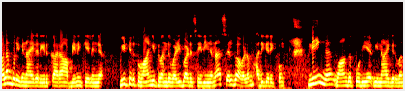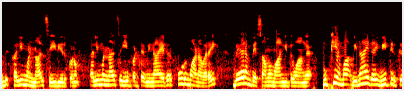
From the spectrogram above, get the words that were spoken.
வலம்புரி விநாயகர் இருக்காரா அப்படின்னு கேளுங்க. வீட்டிற்கு வாங்கிட்டு வந்து வழிபாடு செய்தீங்கன்னா செல்வ வளம் அதிகரிக்கும். நீங்க வாங்கக்கூடிய விநாயகர் வந்து களிமண்ணால் செய்து இருக்கணும் களிமண்ணால் செய்யப்பட்ட விநாயகர் கூடுமான வரை பேரம் பேசாம வாங்கிட்டு வாங்க. முக்கியமா விநாயகரை வீட்டிற்கு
